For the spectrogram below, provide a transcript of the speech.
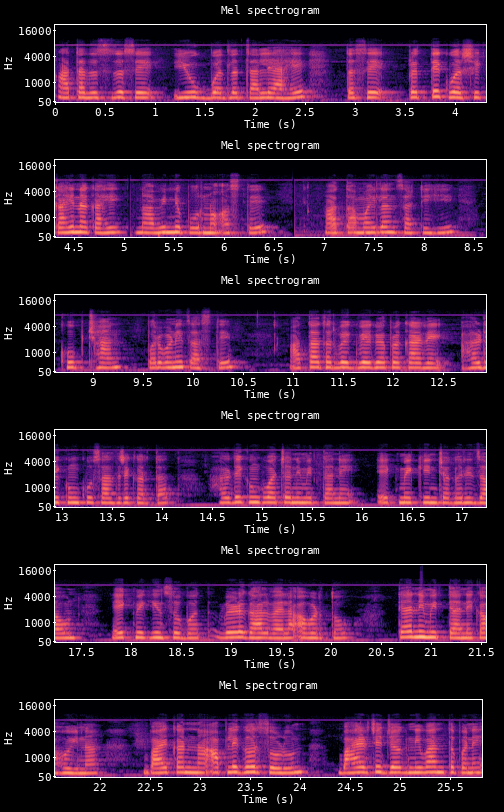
आता जसजसे युग बदलत चालले आहे तसे प्रत्येक वर्षी काही ना काही नाविन्यपूर्ण असते. आता महिलांसाठीही खूप छान पर्वणीच असते. आता तर वेगवेगळ्या प्रकारे हळदी कुंकू साजरे करतात. हळदी कुंकवाच्या निमित्ताने एकमेकींच्या घरी जाऊन एकमेकींसोबत वेळ घालवायला आवडतो. त्या निमित्ताने का होईना बायकांना आपले घर सोडून बाहेरचे जग निवांतपणे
